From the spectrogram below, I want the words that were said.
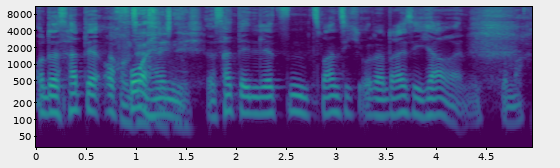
Und das hat er auch vorher nicht. nicht. Das hat er die letzten 20 oder 30 Jahre nicht gemacht.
